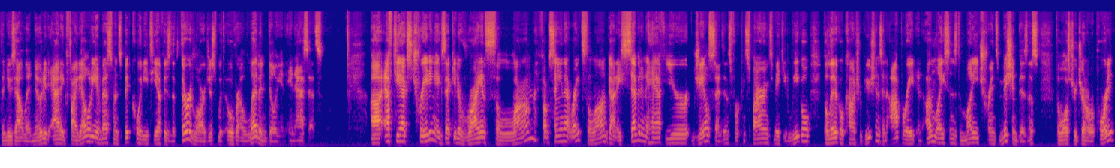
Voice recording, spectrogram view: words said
The news outlet noted, adding Fidelity Investments Bitcoin ETF is the third largest with over 11 billion in assets. Uh, FTX trading executive Ryan Salam, if I'm saying that right, Salam got a seven and a half year jail sentence for conspiring to make illegal political contributions and operate an unlicensed money transmission business, the Wall Street Journal reported.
